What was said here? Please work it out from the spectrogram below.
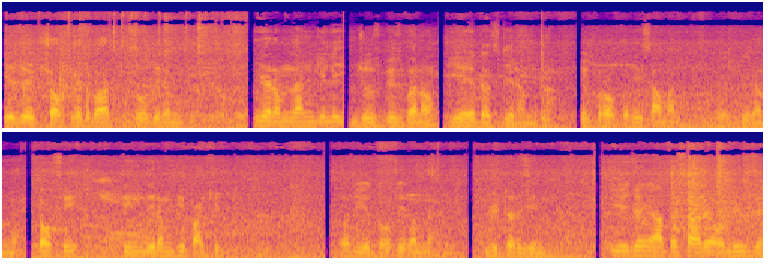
ये जो एक चॉकलेट बार दो दिरम की, ये रमज़ान के लिए जूस बीस बनाओ, ये है दस दिरम का। ये क्रॉकरी सामान, एक दिरम में टॉफ़ी तीन दिरम की पैकेट और ये दो दिरम में। डिटर्जेंट ये जो यहाँ पे सारे ऑलिव्स है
